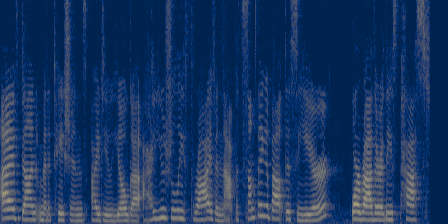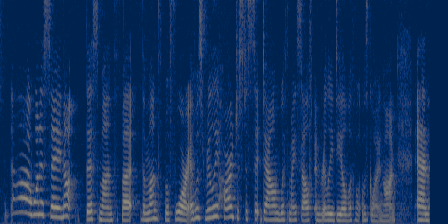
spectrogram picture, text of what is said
I've done meditations, I do yoga, I usually thrive in that, but something about this year, or rather these past, uh, I want to say not this month, but the month before, it was really hard just to sit down with myself and really deal with what was going on. And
